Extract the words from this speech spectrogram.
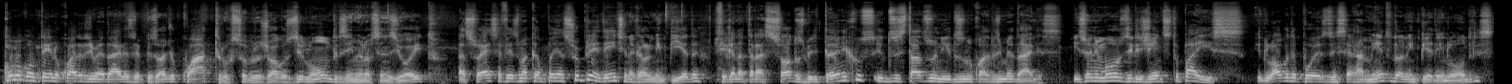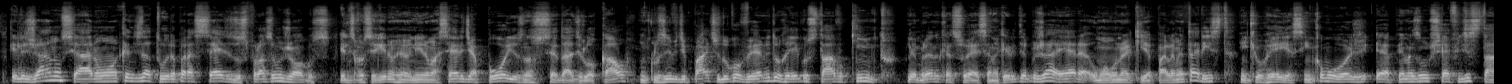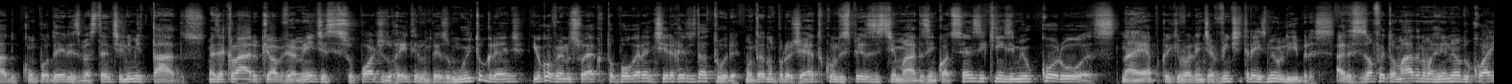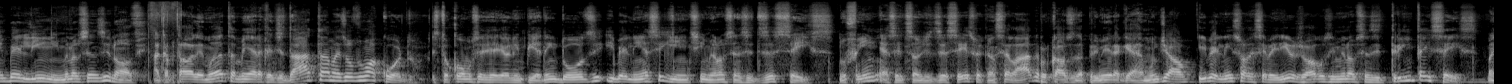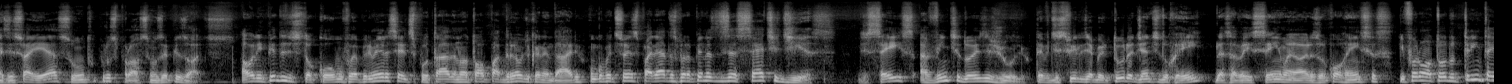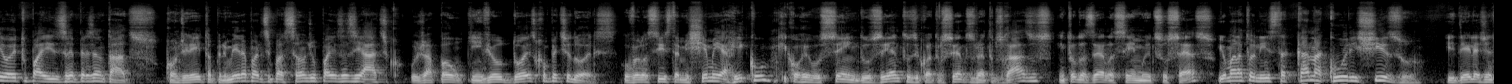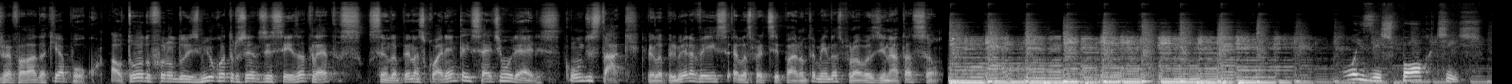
como contei no quadro de medalhas do episódio 4 sobre os Jogos de Londres em 1908, a Suécia fez uma campanha surpreendente naquela Olimpíada, ficando atrás só dos britânicos e dos Estados Unidos no quadro de medalhas. Isso animou os dirigentes do país, e logo depois do encerramento da Olimpíada em Londres, eles já anunciaram uma candidatura para a sede dos próximos Jogos. Eles conseguiram reunir uma série de apoios na sociedade local, inclusive de parte do governo e do rei Gustavo V. Lembrando que a Suécia naquele tempo já era uma monarquia parlamentarista, em que o rei, assim como hoje, é apenas um chefe de Estado com poderes bastante limitados. Mas é claro que, obviamente, esse suporte do rei teve um peso muito grande e o governo sueco topou garantir a candidatura, montando um projeto com despesas estimadas em 415 mil coroas, na época equivalente a 23 mil libras. A decisão foi tomada numa reunião do COI em Berlim, em 1909. A capital alemã também era candidata, mas houve um acordo. Estocolmo seria a Olimpíada em 12 e Berlim a seguinte, em 1916. No fim, essa edição de 16 foi cancelada por causa da Primeira Guerra Mundial e Berlim só receberia os Jogos em 1936. Mas isso aí é assunto para os próximos episódios. A Olimpíada de Estocolmo foi a primeira a ser disputada no atual padrão de calendário, com competições espalhadas por apenas 17 dias de 6 a 22 de julho. Teve desfile de abertura diante do rei, dessa vez sem maiores ocorrências, e foram ao todo 38 países representados, com direito à primeira participação de um país asiático, o Japão, que enviou dois competidores. O velocista Mishima Yahiko, que correu os 100, 200 e 400 metros rasos, em todas elas sem muito sucesso, e o maratonista Kanakuri Shizu, e dele a gente vai falar daqui a pouco. Ao todo foram 2.406 atletas, sendo apenas 47 mulheres, com um destaque. Pela primeira vez, elas participaram também das provas de natação. Os esportes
